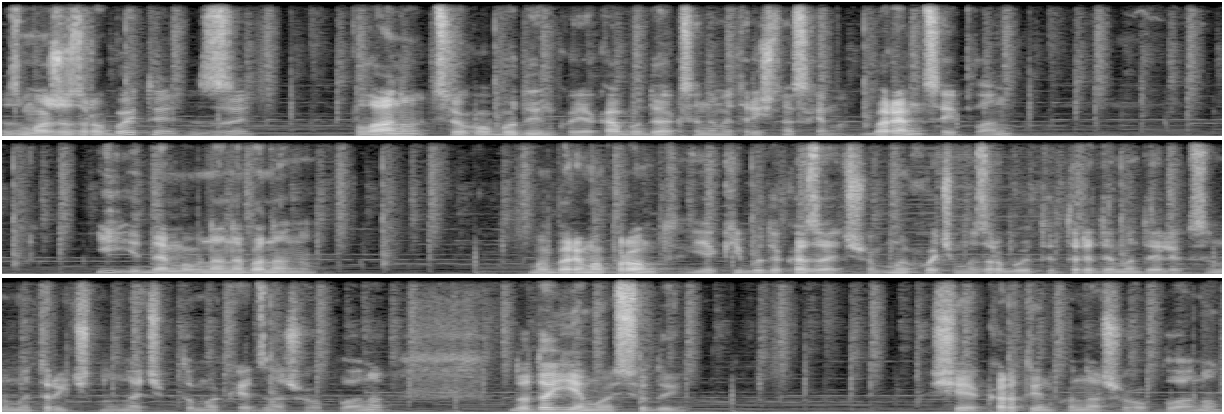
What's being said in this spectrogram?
зможе зробити з плану цього будинку, яка буде аксонометрична схема. Беремо цей план і йдемо в нана-банану. Ми беремо промпт, який буде казати, що ми хочемо зробити 3D-модель аксонометричну, начебто макет з нашого плану. Додаємо сюди ще картинку нашого плану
